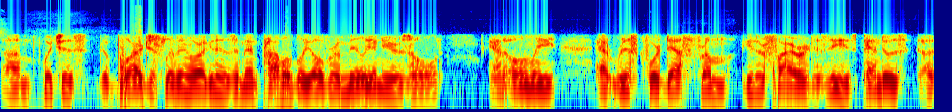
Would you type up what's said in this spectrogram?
um, which is the largest living organism and probably over a million years old, and only at risk for death from either fire or disease. Pando's a,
